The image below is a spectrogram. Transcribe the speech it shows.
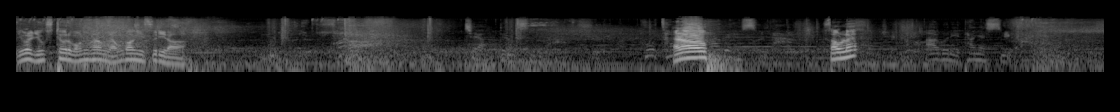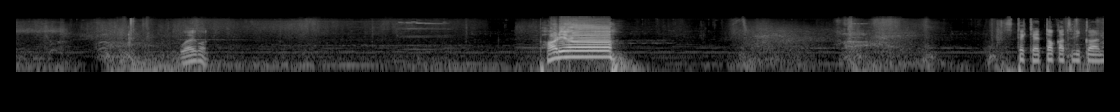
이걸 6스택으로 먹는 사람은 영광이 있으리라 제압되었습니다. 파괴했습니다. 싸울래? 아군이 당했습니다. 뭐야 이건? 버려! 스택 개떡 같으니깐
